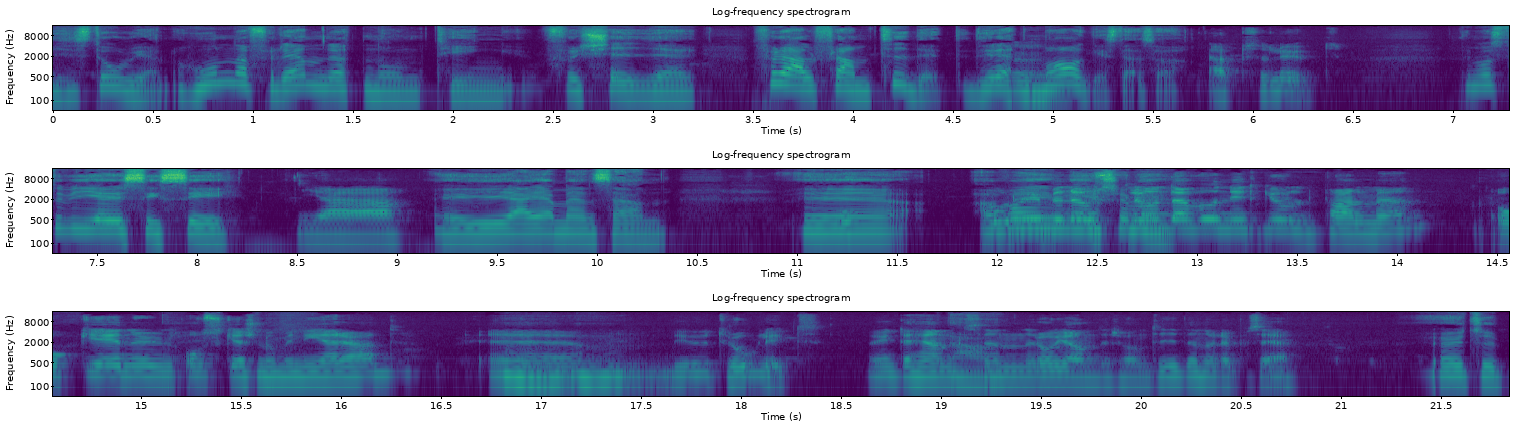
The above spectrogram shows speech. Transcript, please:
historien. Hon har förändrat någonting för tjejer för all framtid. Det är rätt magiskt alltså. Absolut. Det måste vi ge dig Sissi. Ja. Eh, Jajamensan. Eh, ja, Och Ruben Östlund har vunnit Guldpalmen och är nu Oscarsnominerad. Eh, Det är otroligt. Det har inte hänt Ja. sedan Roy Andersson-tiden, jag på säga. Jag har ju typ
